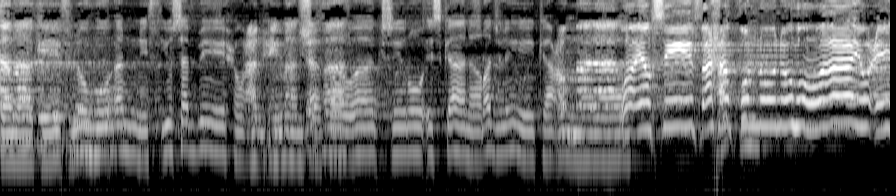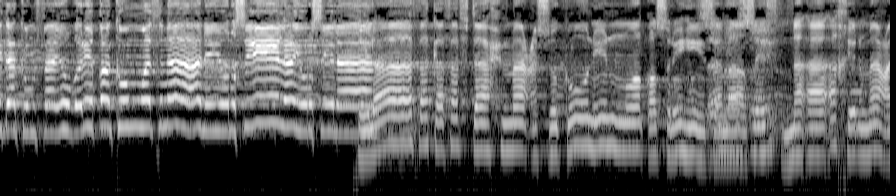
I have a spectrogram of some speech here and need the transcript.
سما كفله أنث يسبح عن حما شفا وأكسر إسكان رجلك عملا. ويخصي فحق نونه ويعيدكم فيغرقكم واثنان يرسل يرسلا. خلافك فافتح مع سكون وقصره سما صف نأى أخر معا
